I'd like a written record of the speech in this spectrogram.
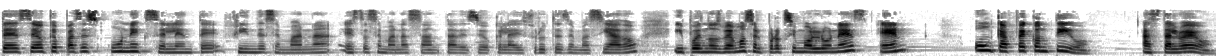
Te deseo que pases un excelente fin de semana, esta Semana Santa, deseo que la disfrutes demasiado y pues nos vemos el próximo lunes en Un café contigo. Hasta luego.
